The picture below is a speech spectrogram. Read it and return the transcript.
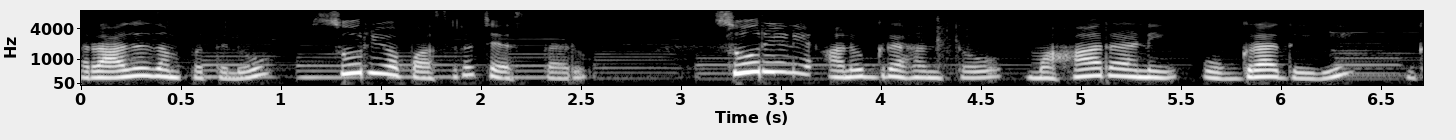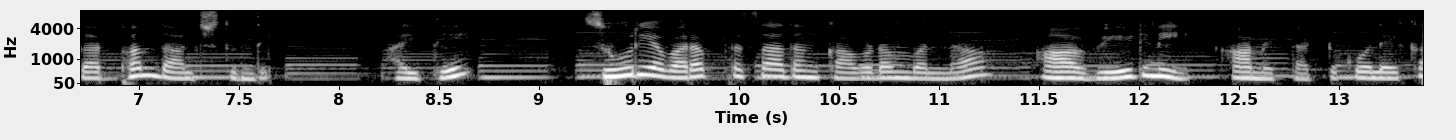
రాజదంపతులు సూర్యోపాసన చేస్తారు. సూర్యుని అనుగ్రహంతో మహారాణి ఉగ్రాదేవి గర్భం దాల్చుతుంది. అయితే సూర్య వరప్రసాదం కావడం వల్ల ఆ వేడిని ఆమె తట్టుకోలేక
